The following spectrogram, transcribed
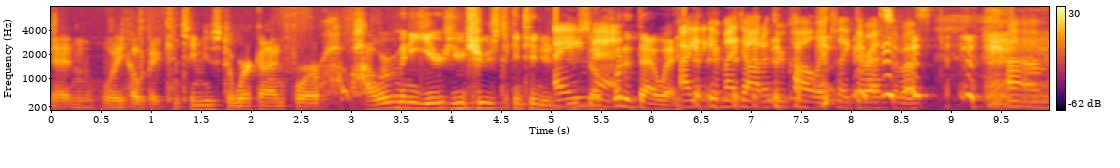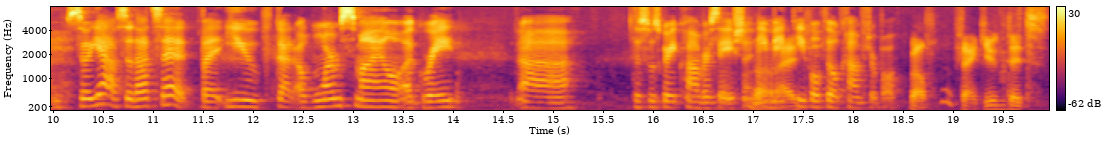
and we hope it continues to work on for however many years you choose to continue to do so. Put it that way. I got to get my daughter through college like the rest of us. Um, so, yeah, so that's it. But you've got a warm smile, a great, uh, this was great conversation. you make I- people feel comfortable. Well, thank you. That's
